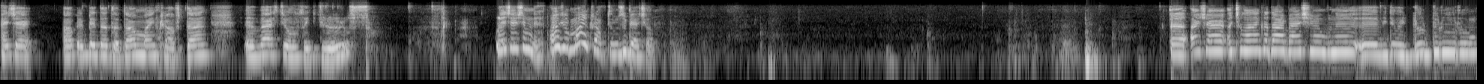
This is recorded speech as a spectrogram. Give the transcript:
aşağı app datadan Minecraft'tan e, versiyonumuza giriyoruz. Neyse şimdi önce Minecraft'ımızı bir açalım. Ee, aşağı açılana kadar ben şimdi bunu e, videoyu durduruyorum.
